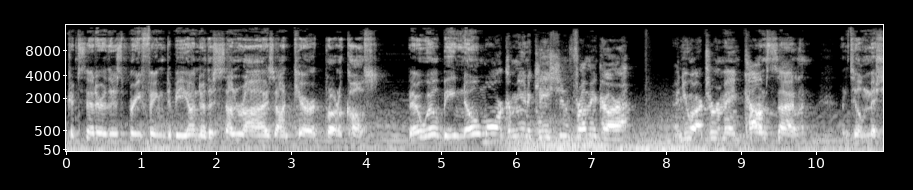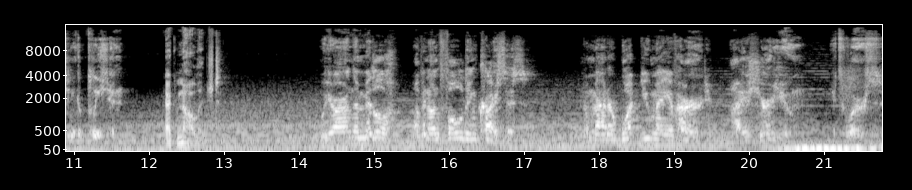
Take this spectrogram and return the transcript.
Consider this briefing to be under the Sunrise on Kharak protocols. There will be no more communication from Hiigara, and you are to remain calm silent until mission completion. Acknowledged. We are in the middle of an unfolding crisis. No matter what you may have heard, I assure you, it's worse.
